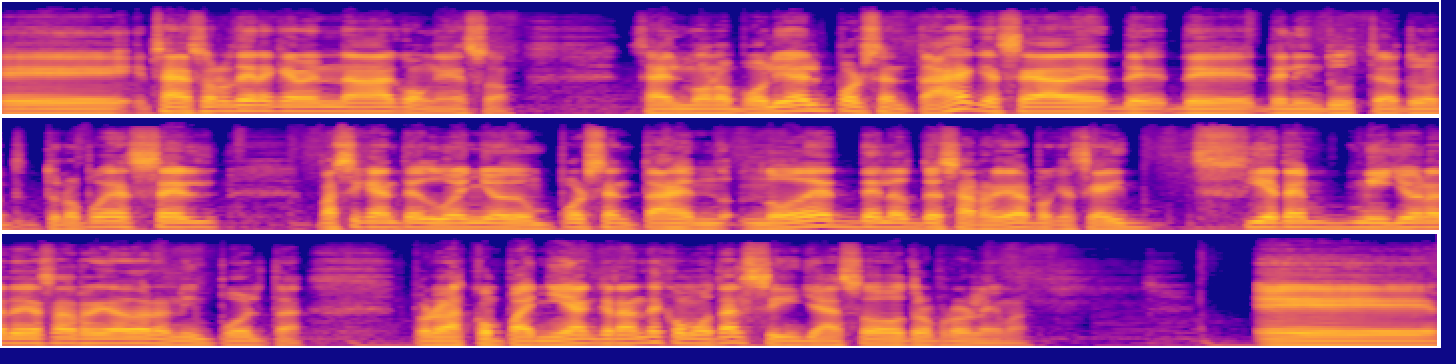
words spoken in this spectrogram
eh, eso no tiene que ver nada con eso. O sea, el monopolio es el porcentaje que sea de, la industria. Tú, no puedes ser básicamente dueño de un porcentaje, no de, los desarrolladores, porque si hay 7 millones de desarrolladores, no importa. Pero las compañías grandes como tal, sí, ya eso es otro problema. Eh,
